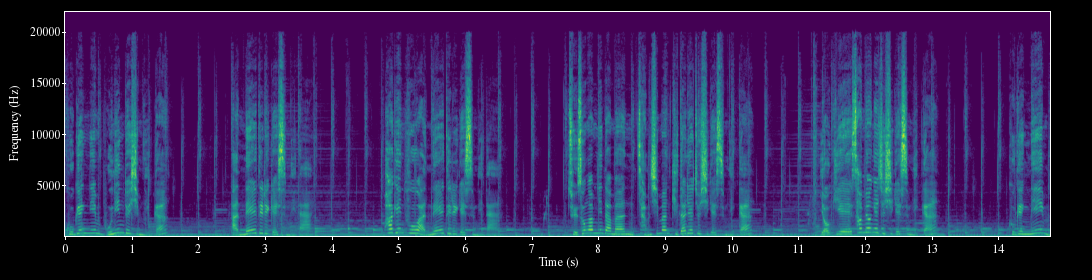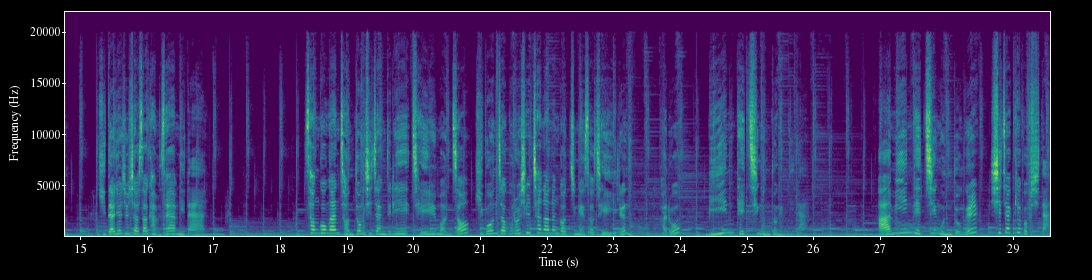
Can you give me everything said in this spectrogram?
고객님 본인 되십니까? 안내해 드리겠습니다. 확인 후 안내해 드리겠습니다. 죄송합니다만 잠시만 기다려 주시겠습니까? 여기에 서명해 주시겠습니까? 고객님, 기다려 주셔서 감사합니다. 성공한 전통 시장들이 제일 먼저 기본적으로 실천하는 것 중에서 제일은 바로 미인 대칭 운동입니다. 아미인 대칭 운동을 시작해 봅시다.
